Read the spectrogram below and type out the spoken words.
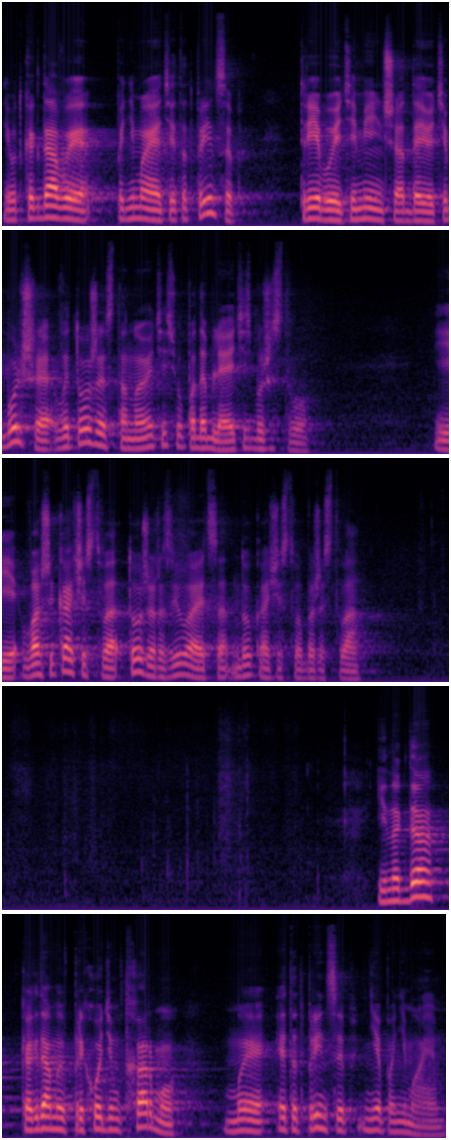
И вот когда вы понимаете этот принцип – требуете меньше, отдаете больше, вы тоже становитесь, уподобляетесь божеству. И ваши качества тоже развиваются до качества божества. Иногда, когда мы приходим в Дхарму, мы этот принцип не понимаем.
